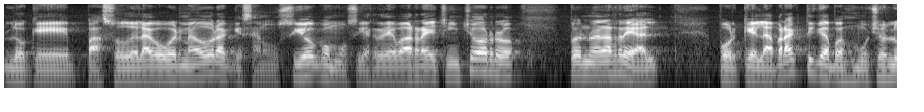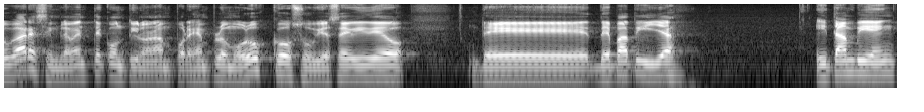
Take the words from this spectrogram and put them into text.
lo que pasó de la gobernadora, que se anunció como cierre de barra y chinchorro, pues no era real, porque en la práctica, pues muchos lugares simplemente continuarán. Por ejemplo, Molusco subió ese video de, de patillas y también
